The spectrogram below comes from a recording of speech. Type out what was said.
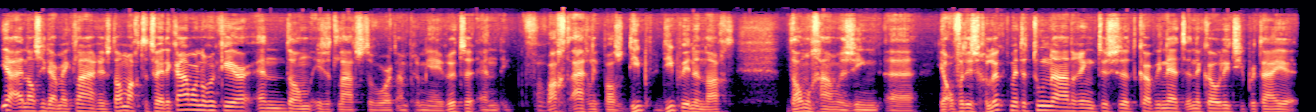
Ja, en als hij daarmee klaar is, dan mag de Tweede Kamer nog een keer. En dan is het laatste woord aan premier Rutte. En ik verwacht eigenlijk pas diep, diep in de nacht... dan gaan we zien uh, ja, of het is gelukt met de toenadering... tussen het kabinet en de coalitiepartijen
